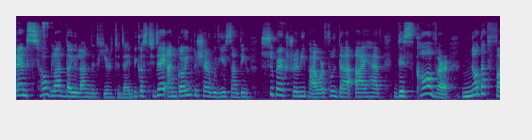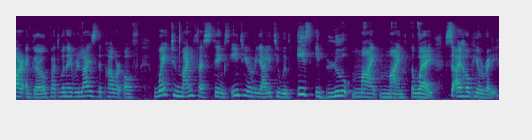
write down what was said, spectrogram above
And I'm so glad that you landed here today because today I'm going to share with you something super extremely powerful that I have discovered not that far ago, but when I realized the power of way to manifest things into your reality with ease, it blew my mind away. So I hope you're ready.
